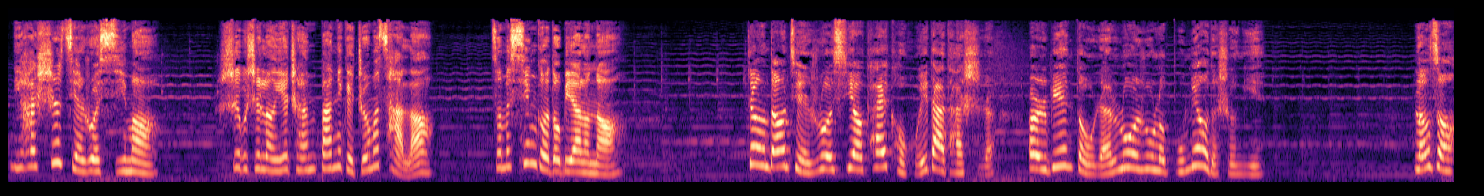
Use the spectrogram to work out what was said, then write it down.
你还是简若曦吗？是不是冷夜晨把你给折磨惨了？怎么性格都变了呢？正当简若曦要开口回答他时，耳边陡然落入了不妙的声音：“冷总，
